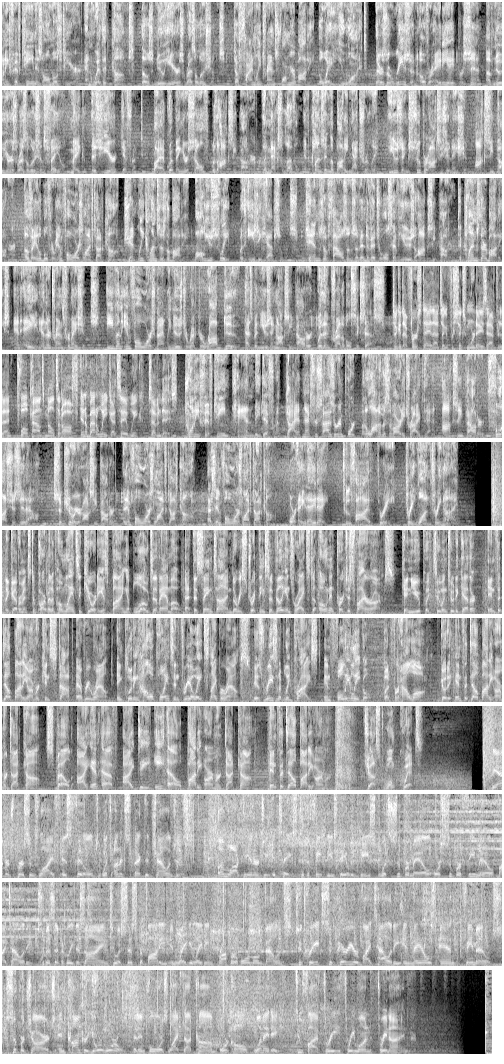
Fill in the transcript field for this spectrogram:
2015 is almost here, and with it comes those New Year's resolutions to finally transform your body the way you want it. There's a reason over 88% of New Year's resolutions fail. Make this year different by equipping yourself with Oxy Powder, the next level in cleansing the body naturally. Using super oxygenation, Oxy Powder, available through InfoWarsLife.com, gently cleanses the body while you sleep with easy capsules. Tens of thousands of individuals have used Oxy Powder to cleanse their bodies and aid in their transformations. Even InfoWars Nightly News Director Rob Dew has been using Oxy Powder with incredible success. Took it that first day, then I took it for six more days after that. 12 pounds melted off in about a week. I'd say a week, seven days. 2015 can be different. Diet and exercise are important, but a lot of us have already tried that. Oxy Powder flushes it out. Secure your Oxy Powder at InfoWarsLife.com. That's InfoWarsLife.com or 888-253-3139. The government's Department of Homeland Security is buying up loads of ammo. At the same time, they're restricting civilians' rights to own and purchase firearms. Can you put two and two together? Infidel Body Armor can stop every round, including hollow points and 308 sniper rounds, is reasonably priced and fully legal. But for how long? Go to infidelbodyarmor.com, spelled I N F I D E L bodyarmor.com. Infidel Body Armor. Just won't quit. The average person's life is filled with unexpected challenges. Unlock the energy it takes to defeat these daily beasts with super male or super female vitality, specifically designed to assist the body in regulating proper hormone balance to create superior vitality in males and females. Supercharge and conquer your world at InfoWarsLife.com or call 188 253 3139.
